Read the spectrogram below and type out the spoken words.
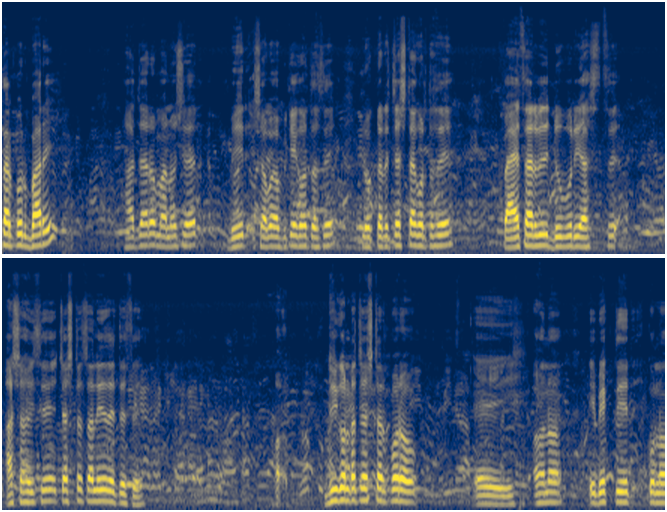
তারপর বাড়ি, হাজারো মানুষের ভিড়, সবাই অপেক্ষা করতেছে, লোকটারে চেষ্টা করতেছে। ফায়ার সার্ভিস ডুবুরি আসছে, আসা হয়েছে চেষ্টা চালিয়ে যাইতেছে। দুই ঘণ্টা চেষ্টার পরও এই অহনো এই ব্যক্তির কোনো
